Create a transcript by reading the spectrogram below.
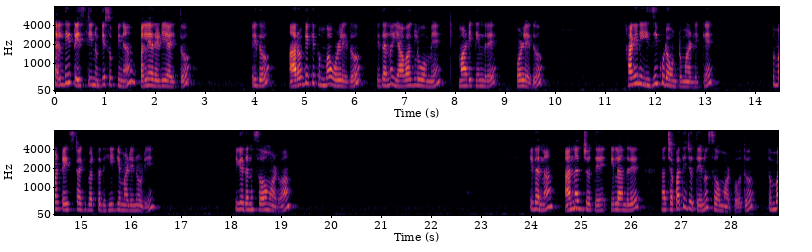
ಹೆಲ್ದಿ ಟೇಸ್ಟಿ ನುಗ್ಗೆ ಸೊಪ್ಪಿನ ಪಲ್ಯ ರೆಡಿ ಆಯಿತು. ಇದು ಆರೋಗ್ಯಕ್ಕೆ ತುಂಬ ಒಳ್ಳೆಯದು ಇದನ್ನು ಯಾವಾಗಲೂ ಒಮ್ಮೆ ಮಾಡಿ ತಿಂದರೆ ಒಳ್ಳೆಯದು ಹಾಗೆಯೇ ಈಸಿ ಕೂಡ ಉಂಟು ಮಾಡಲಿಕ್ಕೆ. ತುಂಬ ಟೇಸ್ಟಾಗಿ ಬರ್ತದೆ. ಹೀಗೆ ಮಾಡಿ ನೋಡಿ. ಈಗ ಇದನ್ನು ಸರ್ವ್ ಮಾಡುವ. ಇದನ್ನು ಅನ್ನದ ಜೊತೆ ಇಲ್ಲಾಂದರೆ ಚಪಾತಿ ಜೊತೆಯೂ ಸರ್ವ್ ಮಾಡ್ಬೋದು. ತುಂಬ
